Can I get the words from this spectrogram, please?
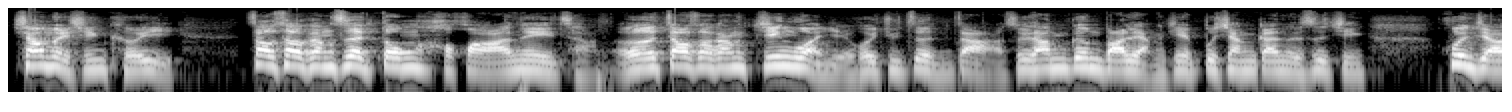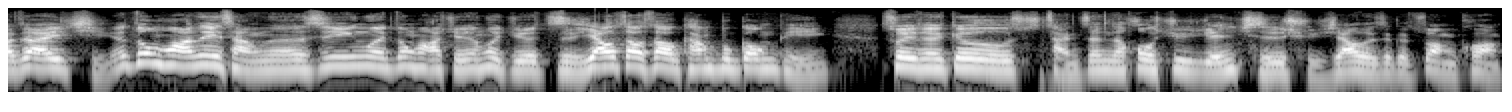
肖美琴可以，赵少康是在东华那一场，而赵少康今晚也会去正大，所以他们根本把两件不相干的事情混淆在一起。那中华那场呢，是因为中华学生会觉得只邀赵少康不公平，所以呢就产生了后续延迟取消的这个状况。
